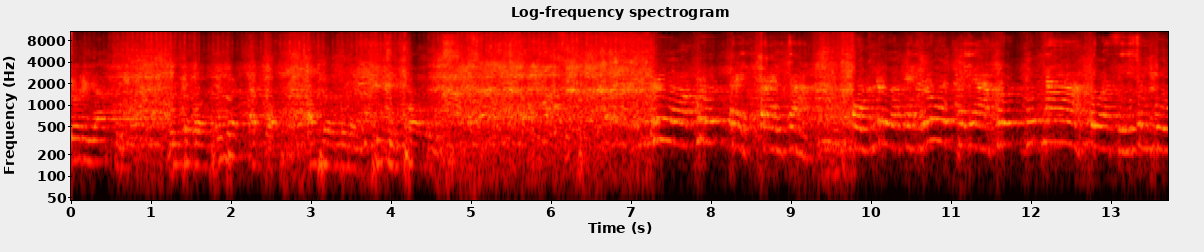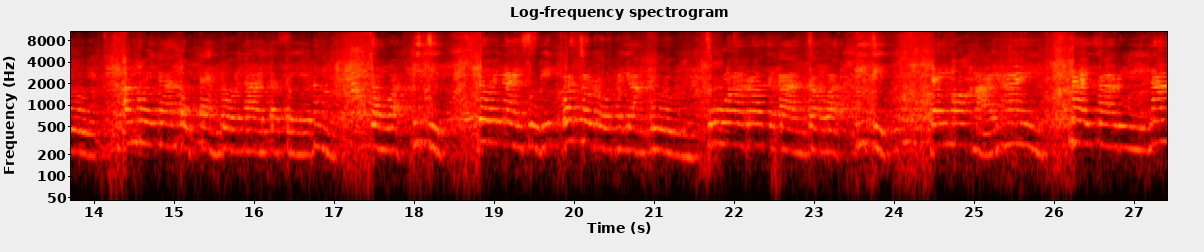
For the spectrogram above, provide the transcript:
ยุริยกิจบุญกบลเพื่อนแอปเปิลอำเภอเมืองพิจิตรพรเรือครุฑเตร็ดไตรจักรโขนเรือเป็นรูปพญาครุฑยุทธนาตัวสีชมพูอำนวยการตกแต่งโดยนายเกษมจังหวัดพิจิตร โดยนายสุวิทย์วัชโรพยางกูลผู้ว่าราชการจังหวัดพิจิตร ได้มอบหมายให้ รีนาค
